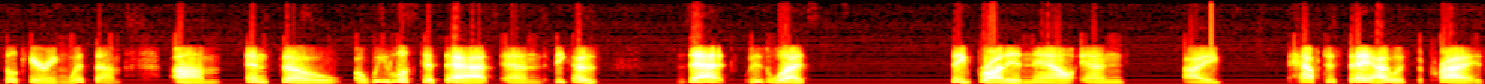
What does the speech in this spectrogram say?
still carrying with them. Um, and so uh, we looked at that, and because that is what they brought in now, and I have to say I was surprised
